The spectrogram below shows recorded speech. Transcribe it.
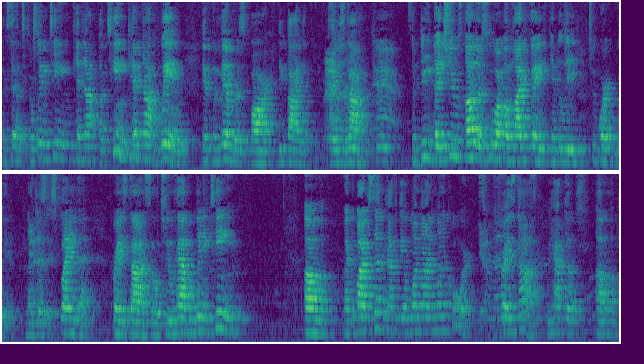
I said, a winning team cannot, a team cannot win if the members are divided. Praise God. So B, they choose others who are of like faith and belief to work with. And I just explained that. Praise God. So to have a winning team, uh, like the Bible said, we have to be of one mind and one accord. Yeah. Praise God. We have to uh,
